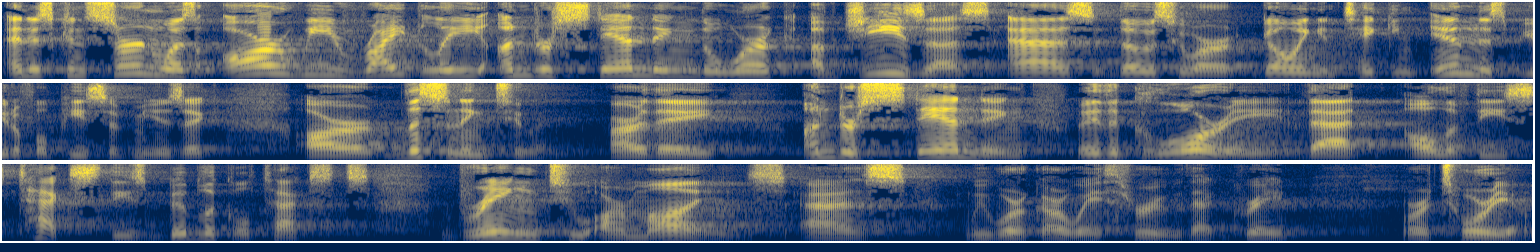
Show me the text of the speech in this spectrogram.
and his concern was are we rightly understanding the work of Jesus as those who are going and taking in this beautiful piece of music are listening to it? Are they understanding the glory that all of these texts, these biblical texts, bring to our minds as we work our way through that great oratorio?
